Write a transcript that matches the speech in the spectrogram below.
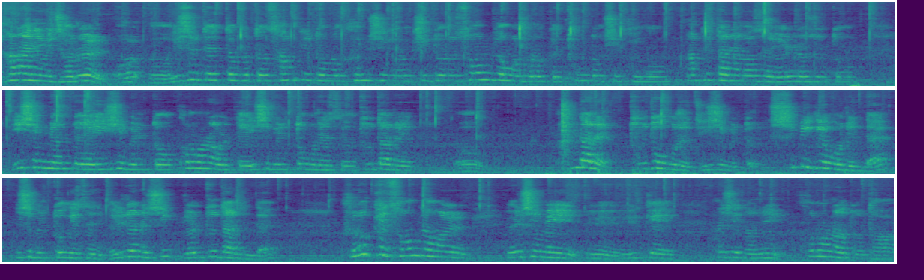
하나님이 저를 어, 어, 20대 때부터 삼기도로 금식이고 기도를 성경을 그렇게 통독시키고 파키스탄에 가서 16도 20년도에 21도 코로나 올 때 21독을 했어요. 두 달에 어, 한 달에 두 독을 했지 21독. 12개월인데 21독 했으니까 1년에 10, 12달인데 그렇게 성경을 열심히 예, 읽게 하시더니 코로나도 다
